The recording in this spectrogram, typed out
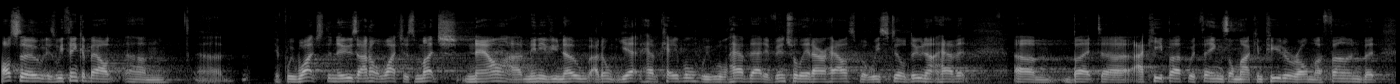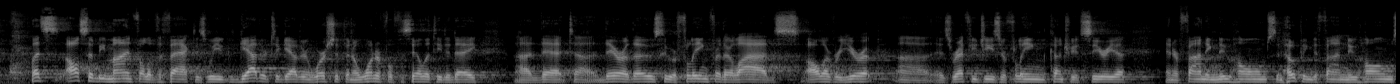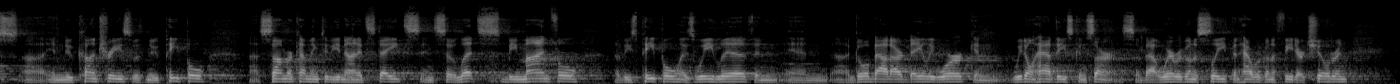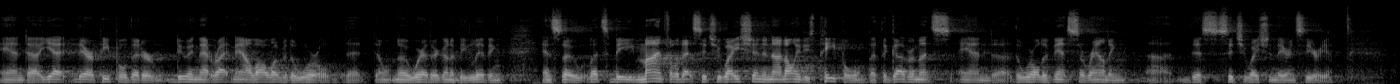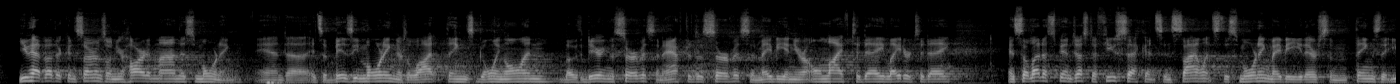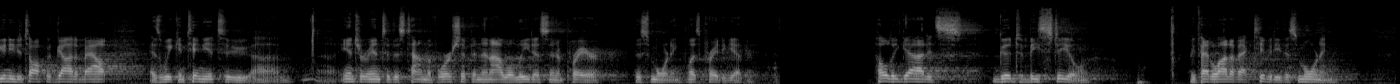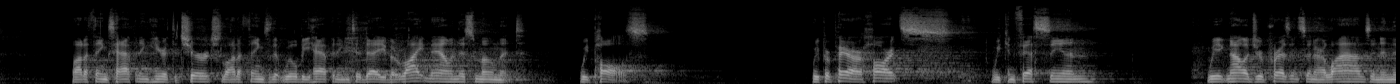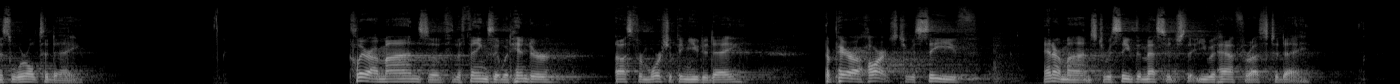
Also, as we think about um, uh, if we watch the news, I don't watch as much now. Uh, many of you know I don't yet have cable. We will have that eventually at our house, but we still do not have it. Um, but uh, I keep up with things on my computer or on my phone. But let's also be mindful of the fact as we gather together and worship in a wonderful facility today uh, that uh, there are those who are fleeing for their lives all over Europe uh, as refugees are fleeing the country of Syria and are finding new homes and hoping to find new homes uh, in new countries with new people. Uh, some are coming to the United States. And so let's be mindful of these people as we live and, and uh, go about our daily work, and we don't have these concerns about where we're going to sleep and how we're going to feed our children. And uh, yet, there are people that are doing that right now all over the world that don't know where they're going to be living. And so, let's be mindful of that situation, and not only these people, but the governments and uh, the world events surrounding uh, this situation there in Syria. You have other concerns on your heart and mind this morning, and uh, it's a busy morning. There's a lot of things going on, both during the service and after the service, and maybe in your own life today, later today. And so let us spend just a few seconds in silence this morning. Maybe there's some things that you need to talk with God about as we continue to uh, uh, enter into this time of worship, and then I will lead us in a prayer this morning. Let's pray together. Holy God, it's good to be still. We've had a lot of activity this morning. A lot of things happening here at the church, a lot of things that will be happening today. But right now, in this moment, we pause. We prepare our hearts. We confess sin. We acknowledge your presence in our lives and in this world today. Clear our minds of the things that would hinder us from worshiping you today. Prepare our hearts to receive and our minds to receive the message that you would have for us today.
